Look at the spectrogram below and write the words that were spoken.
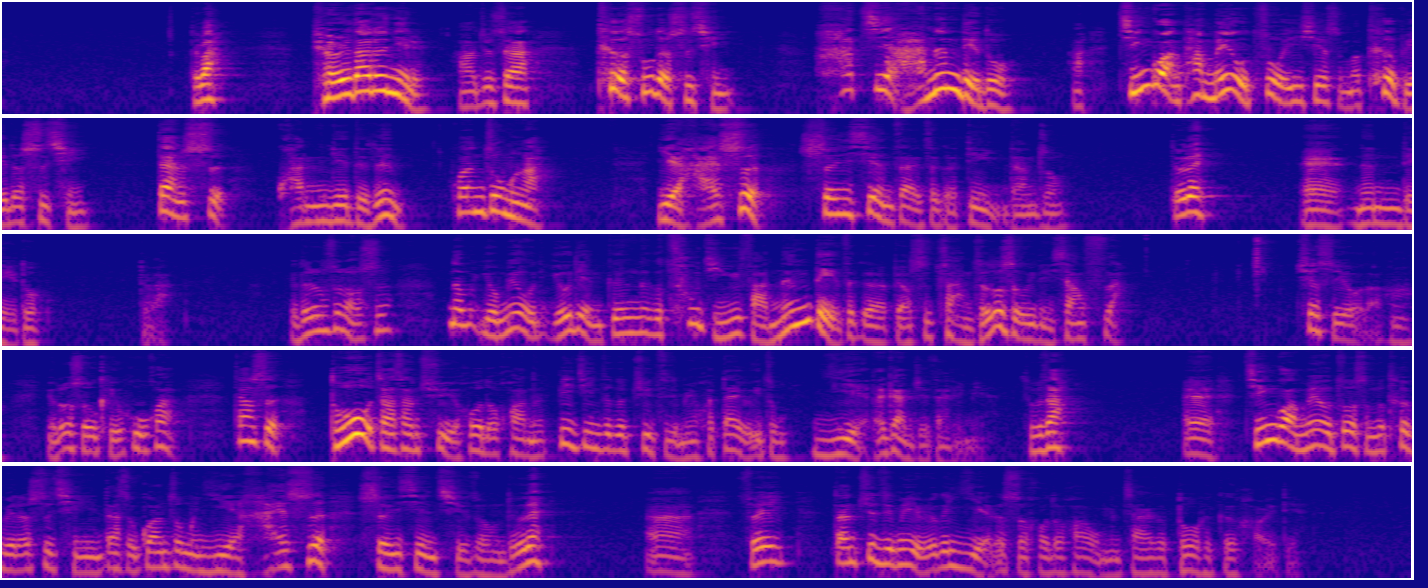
对吧？별다른일啊，就是啊，特殊的事情，하지않은데도 啊，尽管他没有做一些什么特别的事情，但是宽的人观众们啊，也还是深陷在这个电影当中，对不对？哎，能得多，对吧？有的人说老师，那有没有有点跟那个初级语法能得这个表示转折的时候有点相似啊？确实有的啊，有的时候可以互换，但是 do 加上去以后的话呢，毕竟这个句子里面会带有一种野的感觉在里面，是不是？啊？哎，尽管没有做什么特别的事情，但是观众们也还是深陷其中，对不对？啊，所以。当句子里面有一个也的时候的话，我们加一个多会更好一点，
